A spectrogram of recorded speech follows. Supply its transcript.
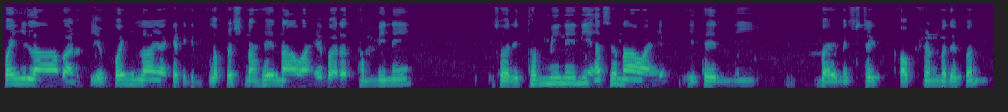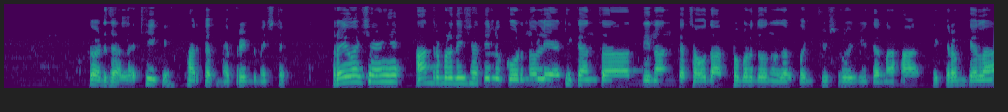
पहिला भारतीय. पहिला या कॅटेगरीतला प्रश्न आहे. नाव आहे भरत थम्मीने. सॉरी थम्मीनेनी असं नाव आहे. इथे मी बाय मिस्टेक ऑप्शनमध्ये पण. कट झाला ठीक आहे. हरकत नाही. प्रिंट मिस्टेक रहिवाशी आहे आंध्र प्रदेशातील कोर्नोले या ठिकाणचा. दिनांक चौदा ऑक्टोबर दोन हजार पंचवीस रोजी त्यांना हा विक्रम केला.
